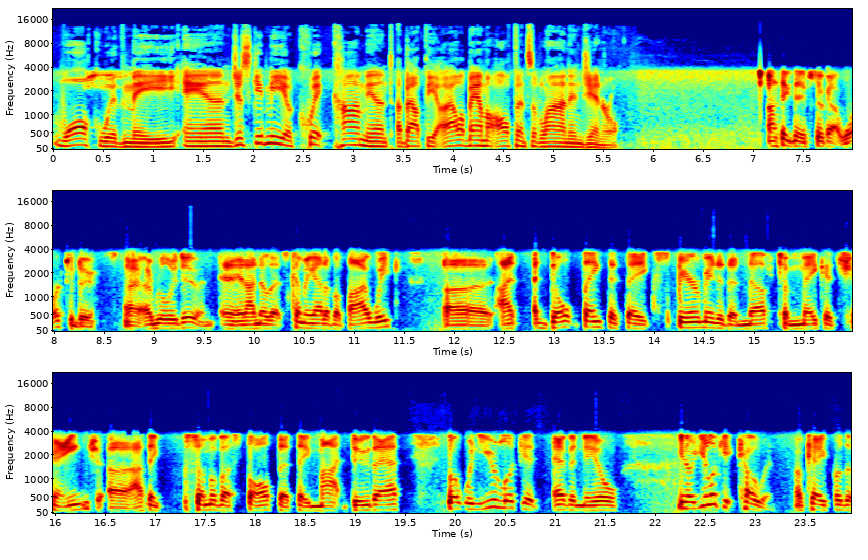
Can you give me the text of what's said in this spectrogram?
walk with me and just give me a quick comment about the Alabama offensive line in general. I think they've still got work to do. I, I really do, and, and I know that's coming out of a bye week. Uh, I, I don't think that they experimented enough to make a change. Uh, I think some of us thought that they might do that, but when you look at Evan Neal, you know, you look at Cohen okay, for the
